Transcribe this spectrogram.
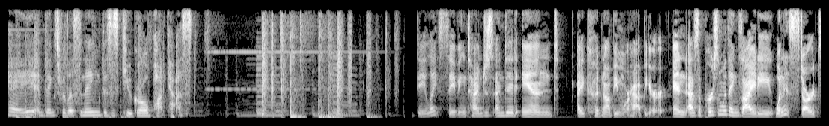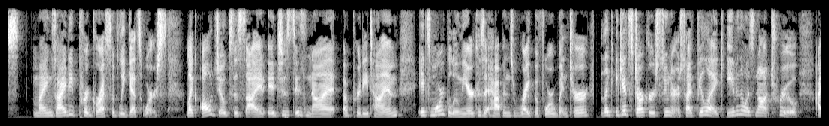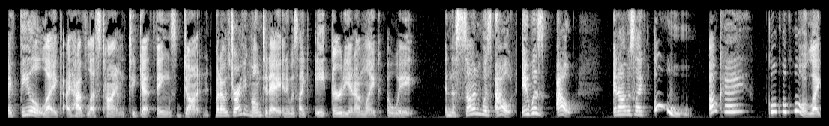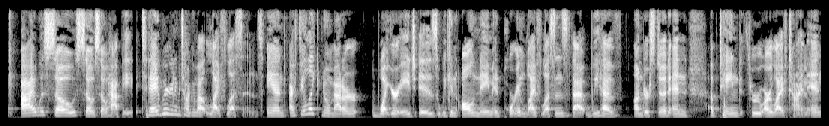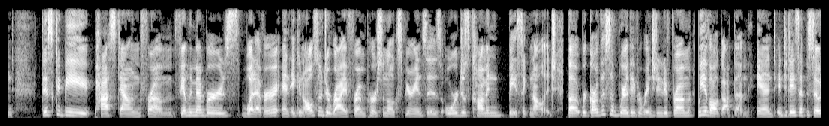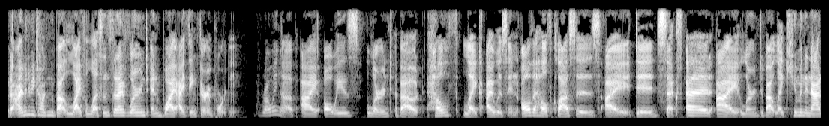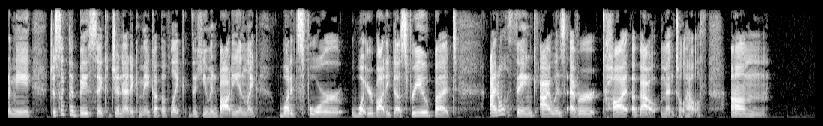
Hey, and thanks for listening. This is Cute Girl Podcast. Daylight saving time just ended, and I could not be more happier. And as a person with anxiety, when it starts, my anxiety progressively gets worse. Like, all jokes aside, it just is not a pretty time. It's more gloomier because it happens right before winter. Like, it gets darker sooner. So I feel like, even though it's not true, I feel like I have less time to get things done. But I was driving home today and it was like 8:30 and I'm like, "Oh wait." And the sun was out. It was out. And I was like, "Oh, okay." Cool, cool, cool. Like, I was so, so, so happy. Today, we're going to be talking about life lessons. And I feel like no matter what your age is, we can all name important life lessons that we have understood and obtained through our lifetime. And this could be passed down from family members, whatever, and it can also derive from personal experiences or just common basic knowledge. But regardless of where they've originated from, we have all got them. And in today's episode, I'm going to be talking about life lessons that I've learned and why I think they're important. Growing up, I always learned about health. Like, I was in all the health classes. I did sex ed. I learned about like human anatomy, just like the basic genetic makeup of like the human body and like what it's for, what your body does for you. But I don't think I was ever taught about mental health. Um,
